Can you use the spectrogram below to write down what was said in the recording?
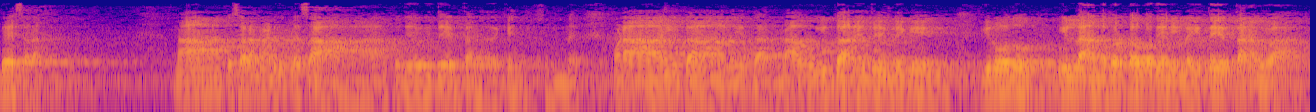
ಬೇಸರ. ನಾಲ್ಕು ಸಲ ಮಾಡಿದ ಕಡೆ ಸಾಕು ದೇವರು ಇದ್ದೇ ಇರ್ತಾನೆ ಅದಕ್ಕೆ ಸುಮ್ಮನೆ ಒಣ ಇದ್ದಾನೆ ಇದ್ದಾನೆ ನಾವು ಇದ್ದಾನೆ ಎಂದು ಇಲ್ಲಿಗೆ ಇರೋದು ಇಲ್ಲ ಅಂತ ಹೊರಟೋಗೋದೇನಿಲ್ಲ ಇದ್ದೇ ಇರ್ತಾನಲ್ವಾ?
